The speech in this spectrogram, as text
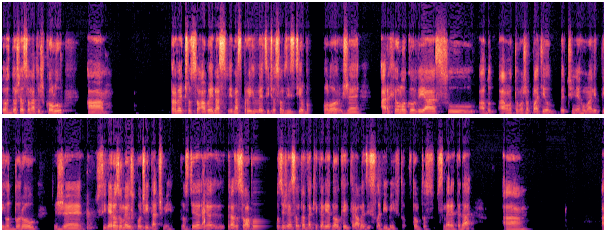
do, došiel som na tú školu a prvé, čo som, alebo jedna z, jedna z prvých vecí, čo som zistil, bolo, že archeológovia sú, alebo a ono to možno platí väčšine humanitných odborov, že si nerozumejú s počítačmi. Proste ja zrazu som mal pocit, že ja som tam taký ten jednoký král medzi slepými v, to, v tomto smere teda. A, a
